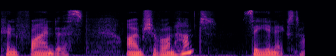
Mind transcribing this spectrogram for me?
can find us. I'm Siobhan Hunt. See you next time.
